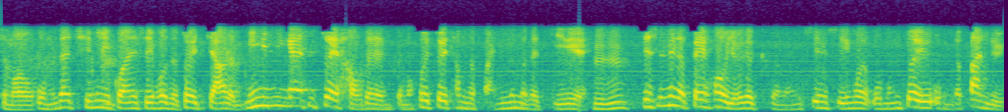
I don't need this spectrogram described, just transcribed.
什么我们在亲密关系或者对家人，明明应该是最好的人，怎么会对他们的反应那么的激烈？嗯哼，其实那个背后有一个可能性，是因为我们对于我们的伴侣。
